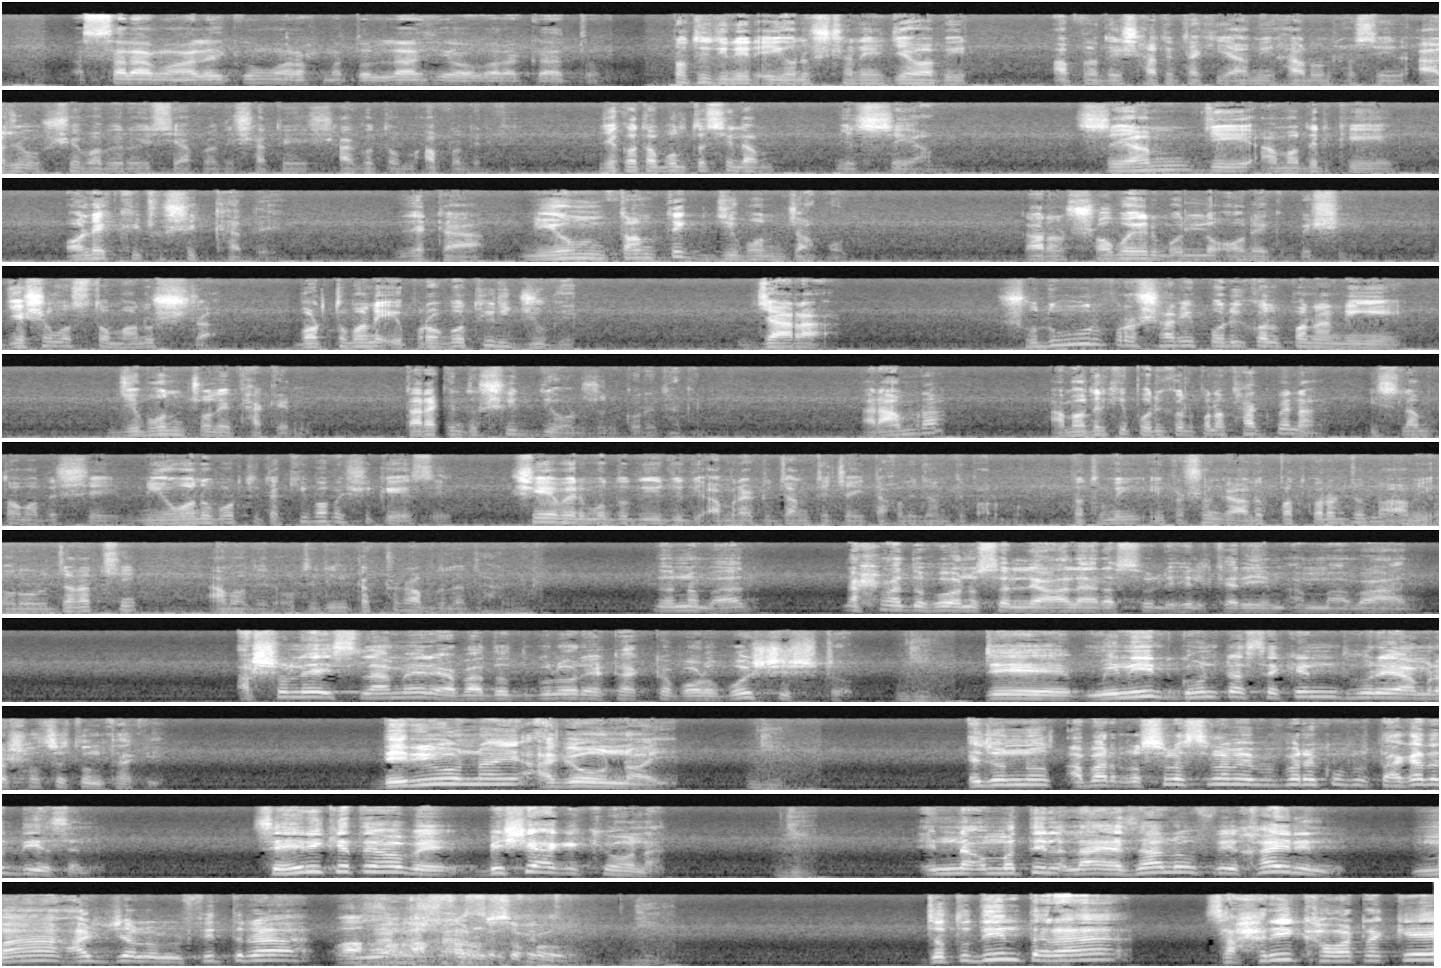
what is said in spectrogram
আসসালামু আলাইকুম রহমতুল্লাহ ওবরাকাত প্রতিদিনের এই অনুষ্ঠানে যেভাবে আপনাদের সাথে থাকি আমি হারুন হোসেন। আজও সেভাবে রয়েছি আপনাদের সাথে। স্বাগতম আপনাদেরকে। যে কথা বলতেছিলাম যে সিয়াম। সিয়াম যে আমাদেরকে অনেক কিছু শিক্ষা দেয়। যেটা নিয়মতান্ত্রিক জীবনযাপন। কারণ সময়ের মূল্য অনেক বেশি। যে সমস্ত মানুষরা বর্তমানে এই প্রগতির যুগে, যারা সুদূর প্রসারী পরিকল্পনা নিয়ে জীবন চলে থাকেন, তারা কিন্তু সিদ্ধি অর্জন করে থাকেন। আর আমরা আমাদের কি পরিকল্পনা থাকবে না? ইসলাম তো আমাদের সেই নিয়মানুবর্তিতা কীভাবে শিখিয়েছে? সে এর মধ্য দিয়ে যদি আমরা একটু জানতে চাই তাহলে জানতে পারব। প্রথমে এই প্রসঙ্গে আলোকপাত করার জন্য আমি অনুরোধ জানাচ্ছি আমাদের অতিথি ডক্টর আবদুল্লাহ জাহাঙ্গীর। ধন্যবাদ। আলা রাসূলিহিল কারীম আম্মা বাদ। আসলে ইসলামের আবাদতগুলোর এটা একটা বড় বৈশিষ্ট্য যে মিনিট ঘণ্টা সেকেন্ড ধরে আমরা সচেতন থাকি। দেরিও নয় আগেও নয়। এজন্য আবার সাল্লাম এ ব্যাপারে খুব তাগাদা দিয়েছেন। সেহেরি খেতে হবে বেশি আগে খেও না। ইন্না উম্মতি লা ফি খাইরিন মা আজ্জালুল ফিতরা ওয়া আখারুস সুহুর। যতদিন তারা সাহারি খাওয়াটাকে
